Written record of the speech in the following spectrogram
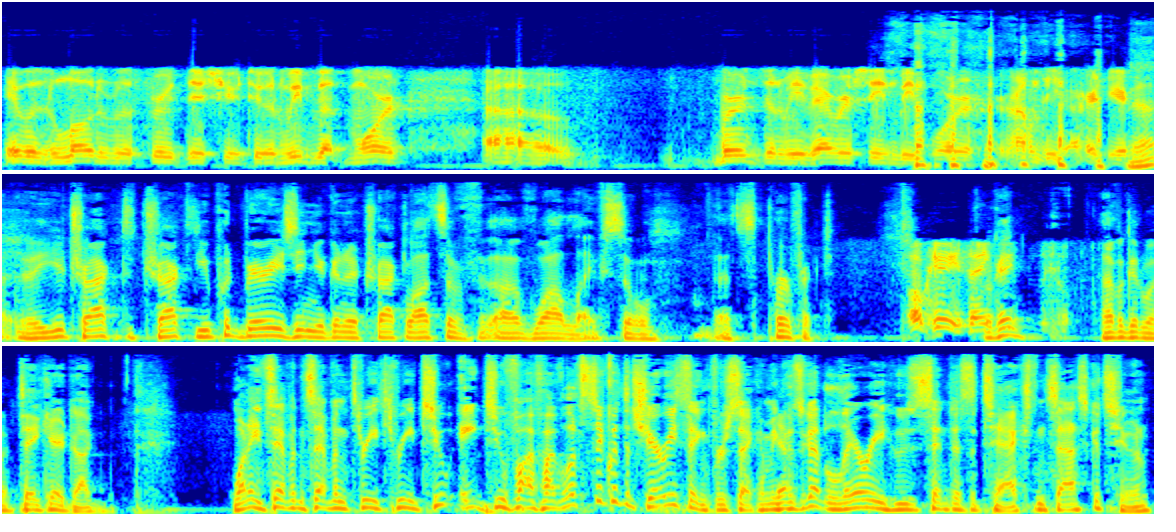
it was loaded with fruit this year too. And we've got more uh, birds than we've ever seen before around the yard here. Yeah, uh, you track, track, you put berries in, you're going to attract lots of, of wildlife. So that's perfect. Okay, thank Okay. you. Have a good one. Take care, Doug. One eight seven seven three three two eight two five five. Let's stick with the cherry thing for a second because we got Larry who's sent us a text in Saskatoon,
